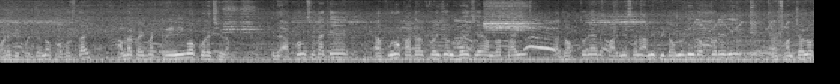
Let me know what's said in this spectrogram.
পড়ে বিপজ্জনক অবস্থায়। আমরা কয়েকবার ট্রেনিংও করেছিলাম। কিন্তু এখন সেটাকে পুরো কাটার প্রয়োজন হয়েছে। আমরা তাই দপ্তরের পারমিশন, আমি পিডব্লিউডি দপ্তরেরই সঞ্চালক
